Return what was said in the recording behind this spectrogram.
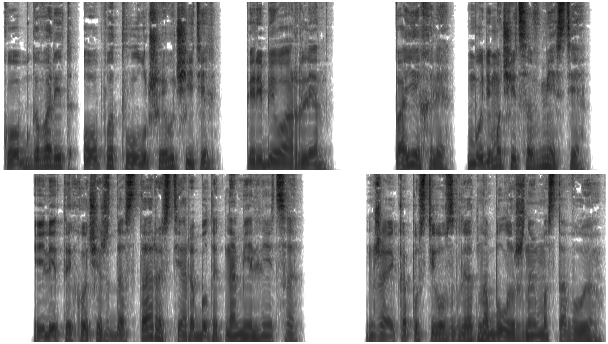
«Коп говорит, опыт – лучший учитель», – перебил Орлен. «Поехали, будем учиться вместе. Или ты хочешь до старости работать на мельнице?» Джейк опустил взгляд на булыжную мостовую.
